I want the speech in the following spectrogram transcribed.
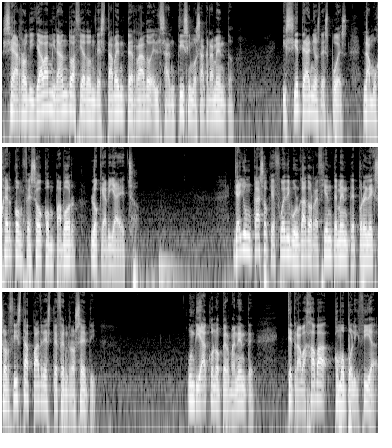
se arrodillaba mirando hacia donde estaba enterrado el Santísimo Sacramento. Y siete años después, la mujer confesó con pavor lo que había hecho. Y hay un caso que fue divulgado recientemente por el exorcista padre Stephen Rossetti, un diácono permanente que trabajaba como policía,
